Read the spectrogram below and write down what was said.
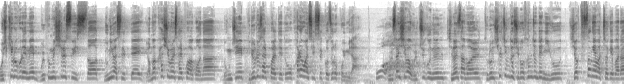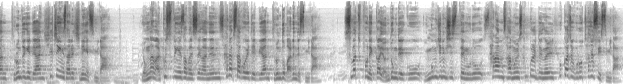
50kg의 물품을 실을 수 있어 눈이 왔을 때 염화 칼슘을 살포하거나 농지에 비료를 살포할 때도 활용할 수 있을 것으로 보입니다. 우와. 울산시와 울주군은 지난 3월 드론 실증 도시로 선정된 이후 지역 특성에 맞춰 개발한 드론 등에 대한 실증 행사를 진행했습니다. 영남 알프스 등에서 발생하는 산악 사고에 대비한 드론도 마련됐습니다. 스마트폰 앱과 연동되고 인공지능 시스템으로 사람, 사물, 산불 등을 효과적으로 찾을 수 있습니다.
